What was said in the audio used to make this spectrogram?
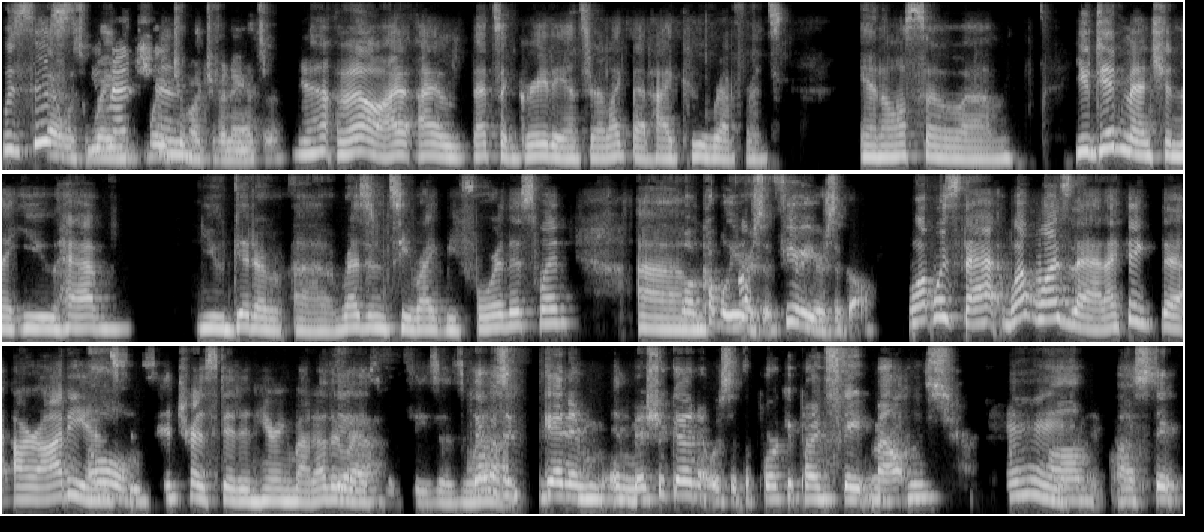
Was this that was way way too much of an answer. Yeah, well, I, I that's a great answer. I like that haiku reference. And also, um, you did mention that you have you did a, a residency right before this one. Um, well, a couple what- years, a few years ago. What was that? What was that? I think that our audience Oh. is interested in hearing about other Yeah. residencies as That was again in, in Michigan. It was at the Porcupine State Mountains, Hey. um, uh, State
